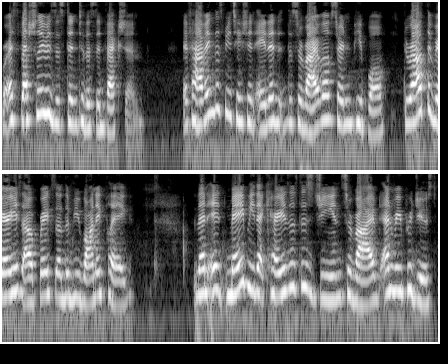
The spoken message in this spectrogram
were especially resistant to this infection. If having this mutation aided the survival of certain people throughout the various outbreaks of the bubonic plague, then it may be that carriers of this gene survived and reproduced,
